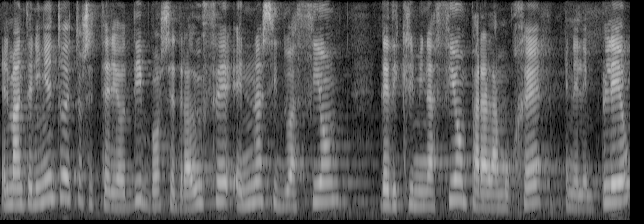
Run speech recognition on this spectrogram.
El mantenimiento de estos estereotipos se traduce en una situación de discriminación para la mujer en el empleo,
